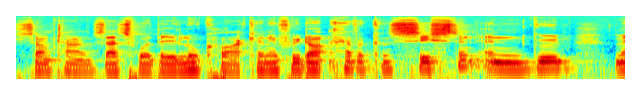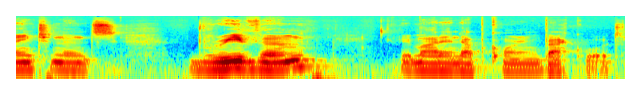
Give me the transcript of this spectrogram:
sometimes that's what they look like. And if we don't have a consistent and good maintenance rhythm, we might end up going backwards.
